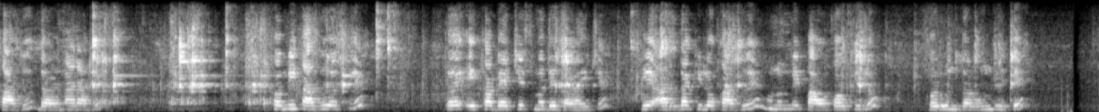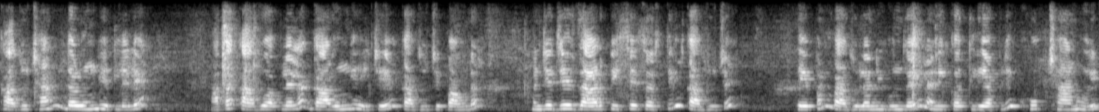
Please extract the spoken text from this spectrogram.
काजू दळणार आहे. कमी काजू असले तर एका बॅचेसमध्ये दळायचे. हे अर्धा किलो काजू आहे म्हणून मी पाव पाव किलो करून दळून घेते. काजू छान दळून घेतलेले. आता काजू आपल्याला गाळून घ्यायचे काजूची पावडर म्हणजे जे जाड पीसेस असतील काजूचे ते पण बाजूला निघून जाईल आणि कतली आपली खूप छान होईल.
